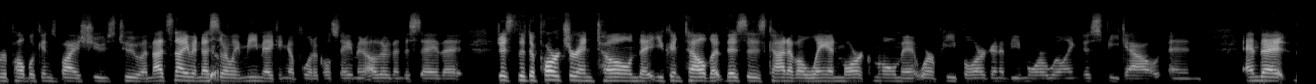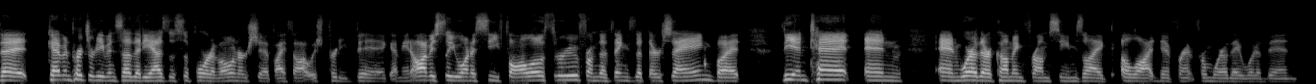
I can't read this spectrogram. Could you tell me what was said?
Republicans buy shoes too, and that's not even necessarily yeah. me making a political statement other than to say that just the departure in tone that you can tell that this is kind of a landmark moment where people are going to be more willing to speak out and and that that Kevin Pritchard even said that he has the support of ownership. I thought was pretty big. I mean, obviously you want to see follow through from the things that they're saying, but the intent and and where they're coming from seems like a lot different from where they would have been,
